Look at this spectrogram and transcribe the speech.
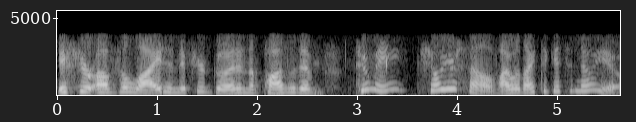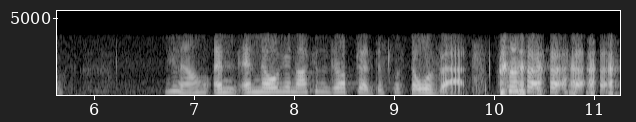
if you're of the light and if you're good and a positive to me, show yourself. I would like to get to know you. You know, and and no, you're not going to drop dead. Just let go of that.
